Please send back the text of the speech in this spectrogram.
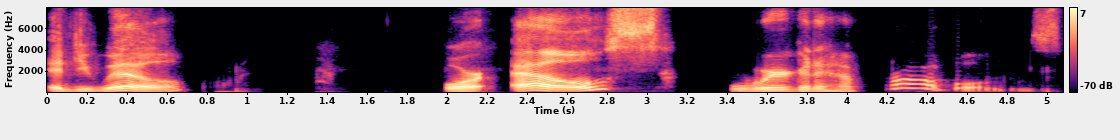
And you will. Or else we're going to have problems.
